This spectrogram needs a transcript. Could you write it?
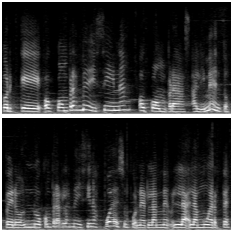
porque o compras medicina o compras alimentos, pero no comprar las medicinas puede suponer la, la muerte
